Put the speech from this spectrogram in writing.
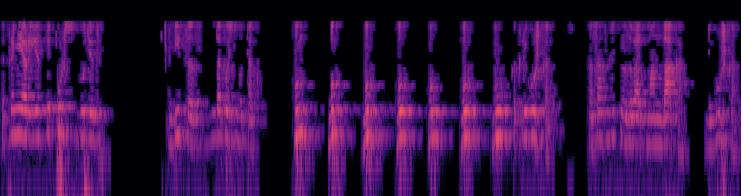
Например, если пульс будет биться, ну, допустим, вот так. Бум, бум, бум, бум, бум, бум, бум, как лягушка. На санскрите называют мандака, лягушка.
